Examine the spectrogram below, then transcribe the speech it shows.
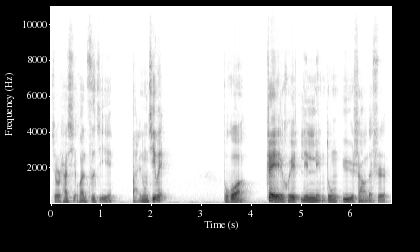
就是他喜欢自己摆弄机位。不过这回林岭东遇上的是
